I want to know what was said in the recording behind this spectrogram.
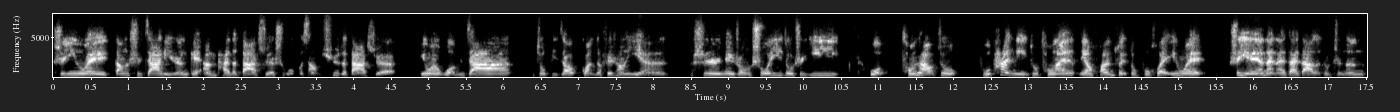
是因为当时家里人给安排的大学是我不想去的大学，因为我们家就比较管得非常严，是那种说一就是一。我从小就。不叛逆，就从来连还嘴都不会，因为是爷爷奶奶带大的，就只能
